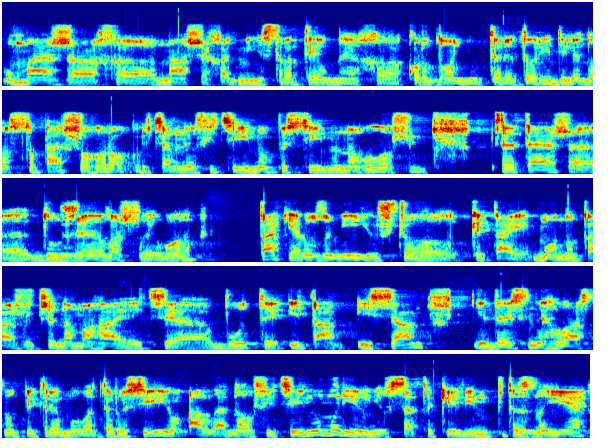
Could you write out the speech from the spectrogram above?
у межах е, наших адміністративних е, кордонів території 91-го року, і це вони офіційно постійно наголошують. Це теж е, дуже важливо. Так я розумію, що Китай, мовно кажучи, намагається бути і там, і сям, і десь негласно підтримувати Росію, але на офіційному рівні все таки він визнає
